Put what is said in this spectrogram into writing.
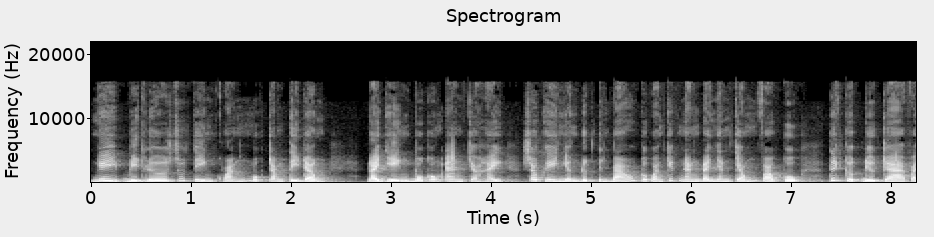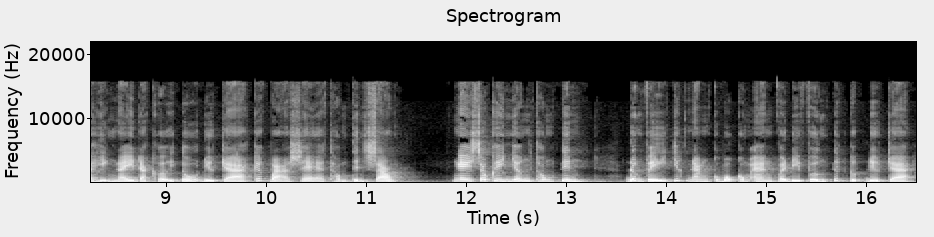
nghi bị lừa số tiền khoảng 100 tỷ đồng. Đại diện Bộ Công an cho hay, sau khi nhận được tin báo, cơ quan chức năng đã nhanh chóng vào cuộc, tích cực điều tra và hiện nay đã khởi tố điều tra, kết quả sẽ thông tin sau. Ngay sau khi nhận thông tin, đơn vị chức năng của Bộ Công an và địa phương tích cực điều tra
